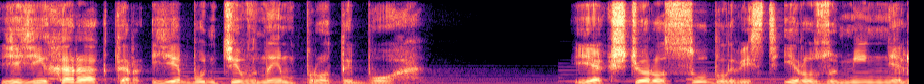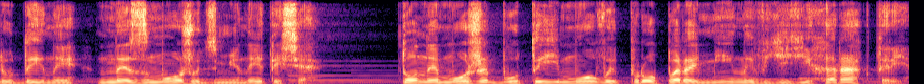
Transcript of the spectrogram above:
її характер є бунтівним проти Бога. Якщо розсудливість і розуміння людини не зможуть змінитися, то не може бути й мови про переміни в її характері,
